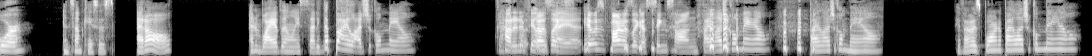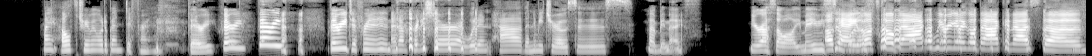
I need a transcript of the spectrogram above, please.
or in some cases, at all? And why have they only studied the biological male? How did it feel to was like, say it? It was fun. It was like a sing song. biological male, biological male. If I was born a biological male, my health treatment would have been different. Very, very, very, very different. and I'm pretty sure I wouldn't have endometriosis. That'd be nice. You're SOL. You maybe Okay, let's go back. We were gonna go back and ask the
